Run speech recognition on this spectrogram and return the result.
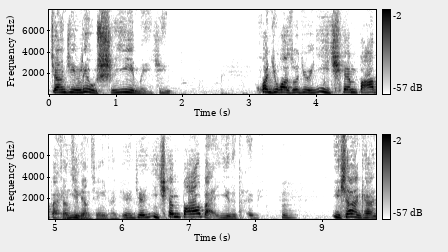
将近六十亿美金。换句话说，就一千八百亿，将近两千亿台币，对，就一千八百亿的台币。嗯。你想想看，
